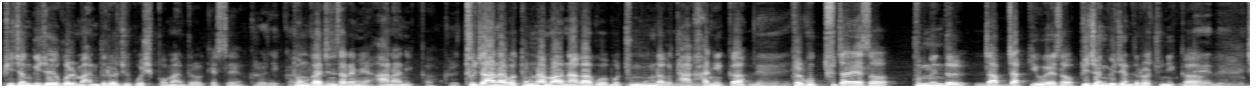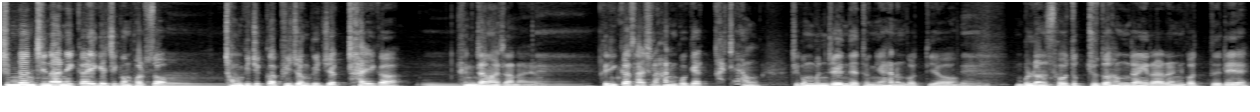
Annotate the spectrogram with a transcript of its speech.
비정규직을 만들어주고 싶어 만들었겠어요? 그러니까. 돈 가진 사람이 안 하니까 그렇죠. 투자 안 하고 동남아 나가고 뭐 중국 나가고 다 가니까 네. 결국 투자해서 국민들 짭잡기 위해서 비정규직 만들어 주니까 네, 네, 네. 10년 지나니까 이게 지금 벌써 음. 정규직과 비정규직 차이가 음. 굉장하잖아요. 네. 그러니까 사실 한국의 가장 지금 문재인 대통령이 하는 것도요. 네. 물론 소득 주도 성장이라는 것들에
